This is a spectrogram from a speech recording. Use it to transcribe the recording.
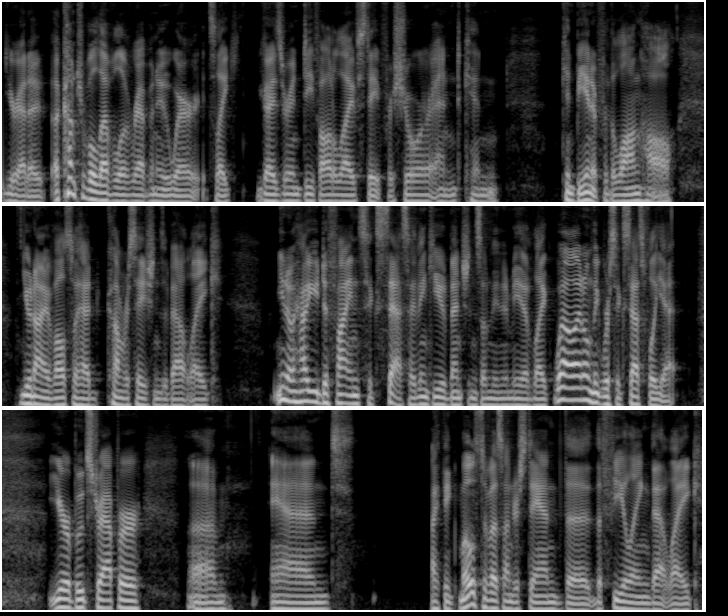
you're at a, a comfortable level of revenue where it's like you guys are in default alive state for sure and can, can be in it for the long haul. You and I have also had conversations about like, you know, how you define success. I think you had mentioned something to me of like, well, I don't think we're successful yet you're a bootstrapper, um, and I think most of us understand the the feeling that like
